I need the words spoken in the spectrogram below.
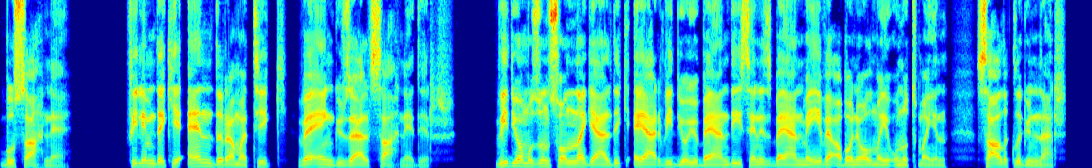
Bu sahne, filmdeki en dramatik ve en güzel sahnedir. Videomuzun sonuna geldik. Eğer videoyu beğendiyseniz beğenmeyi ve abone olmayı unutmayın. Sağlıklı günler.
